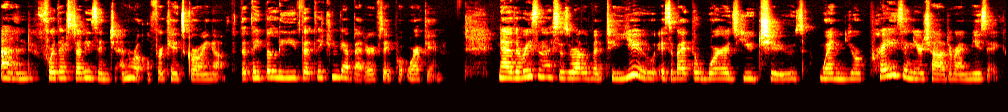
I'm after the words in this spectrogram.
and for their studies in general for kids growing up, that they believe that they can get better if they put work in. Now, the reason this is relevant to you is about the words you choose when you're praising your child around music.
